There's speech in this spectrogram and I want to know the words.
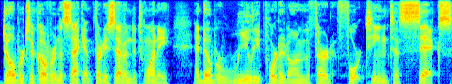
Dober took over in the second, 37 to 20, and Dober really poured it on in the third, 14 to 6.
